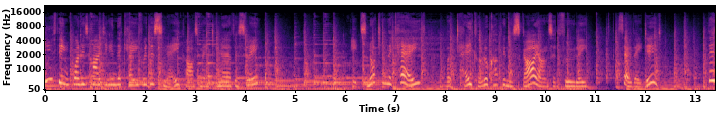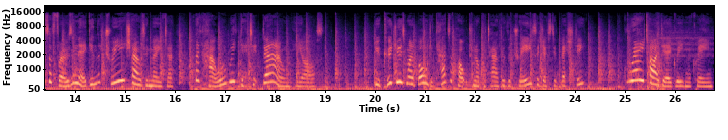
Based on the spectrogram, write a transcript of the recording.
Do you think one is hiding in the cave with the snake? asked Mater nervously. It's not in the cave, but take a look up in the sky, answered Fuli. So they did. There's a frozen egg in the tree, shouted Mater. But how will we get it down? he asked. You could use my boulder catapult to knock it out of the tree, suggested Beshte. Great idea, agreed McQueen.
